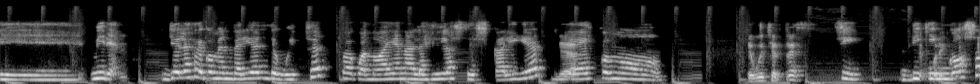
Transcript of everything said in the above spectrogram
Eh, miren, yo les recomendaría el de Witcher para cuando vayan a las islas de Skellige, Ya. que es como, The Witcher 3. sí, vikingoso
